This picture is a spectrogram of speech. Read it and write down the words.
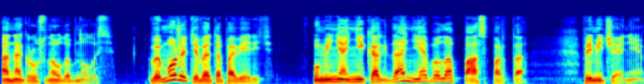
Она грустно улыбнулась. Вы можете в это поверить? У меня никогда не было паспорта. Примечание.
